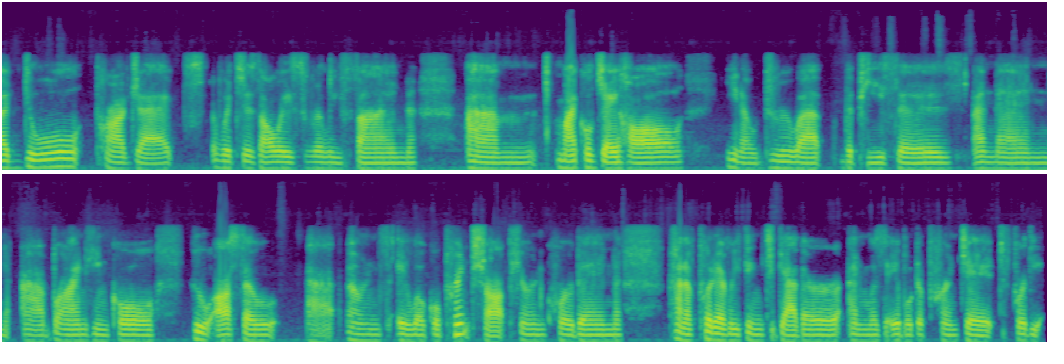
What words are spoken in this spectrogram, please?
a dual project, which is always really fun. Um, Michael J. Hall you know, drew up the pieces. And then uh, Brian Hinkle, who also uh, owns a local print shop here in Corbin, kind of put everything together and was able to print it for the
